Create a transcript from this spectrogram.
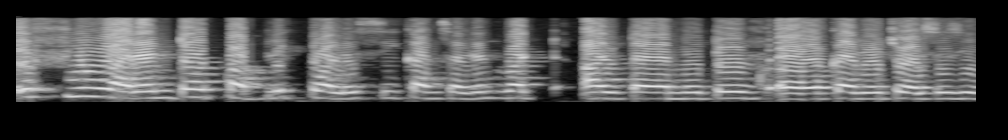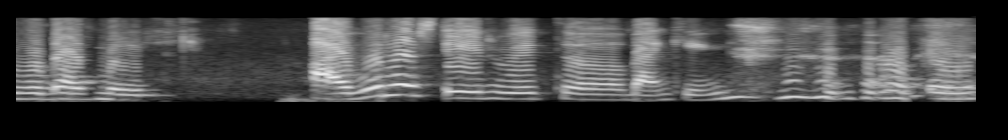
if you weren't a public policy consultant, what alternative uh, career choices you would have made? I would have stayed with uh, banking. okay.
